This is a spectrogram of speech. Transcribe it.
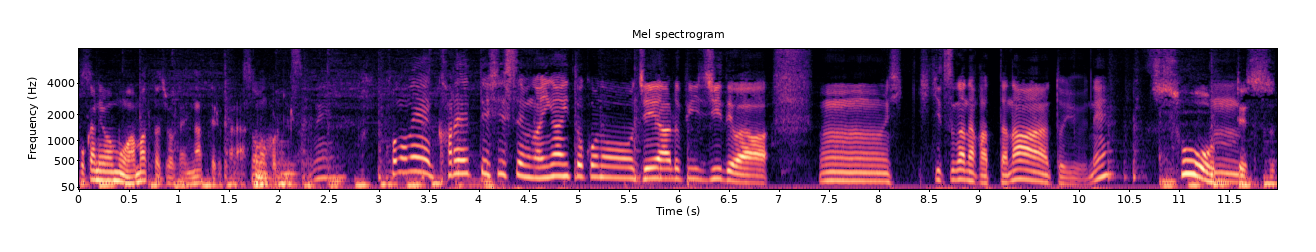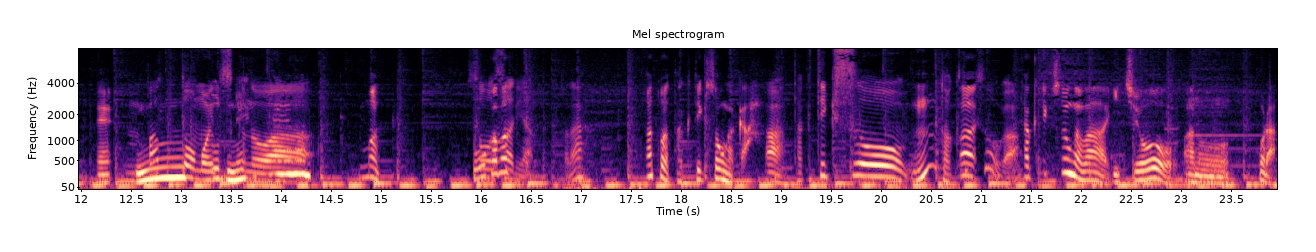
お金はもう余った状態になってるから、その頃す。よね。このね加齢ってシステムが意外とこの JRPG ではうーんひ引き継がなかったなというね。そうですね。うん。パッと思いつくのはねまあ、ソーサリアンかな。あとはタクティクスオーガか。あタクティクスをん？タクティクスオーガ？タクティクスオーガは一応、あの、ほら、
